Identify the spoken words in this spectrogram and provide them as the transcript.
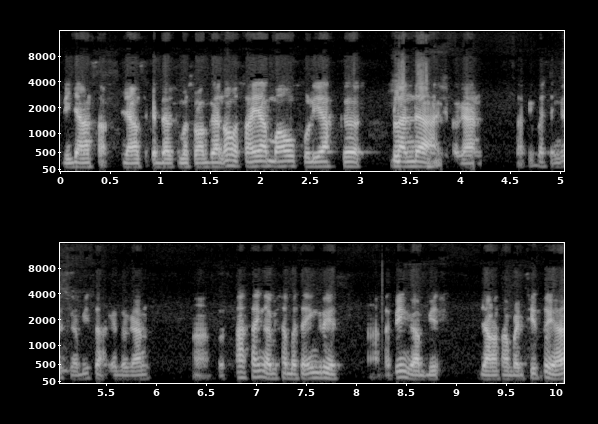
Jadi jangan jangan sekedar cuma slogan, oh saya mau kuliah ke Belanda gitu kan, tapi bahasa Inggris nggak bisa gitu kan. Nah, terus ah saya nggak bisa bahasa Inggris, nah, tapi nggak bisa jangan sampai di situ ya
